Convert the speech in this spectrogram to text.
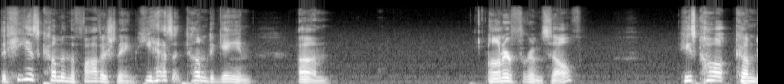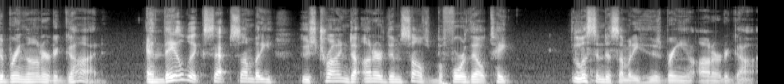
that he has come in the Father's name. He hasn't come to gain um, honor for himself. He's called, come to bring honor to God, and they'll accept somebody who's trying to honor themselves before they'll take listen to somebody who's bringing honor to God.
